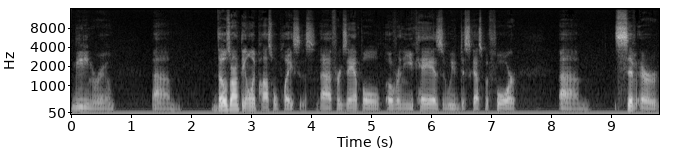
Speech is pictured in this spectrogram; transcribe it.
meeting room. Um, those aren't the only possible places. Uh, for example, over in the UK, as we've discussed before, um, civ- or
